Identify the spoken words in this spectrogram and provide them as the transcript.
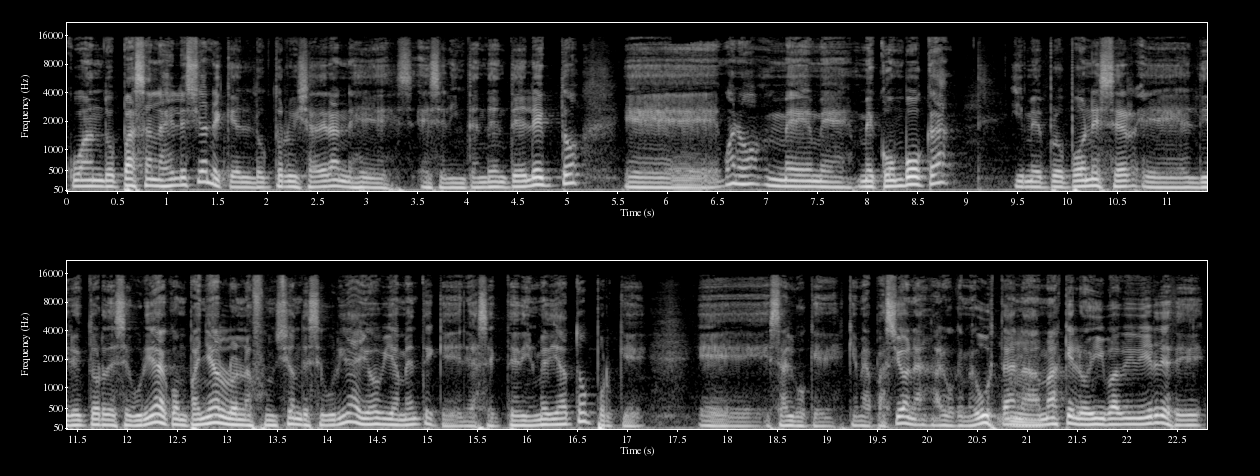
cuando pasan las elecciones, que el doctor Villaderán es, el intendente electo, eh, bueno, me, me, convoca y me propone ser eh, el director de seguridad, acompañarlo en la función de seguridad y obviamente que le acepté de inmediato porque eh, es algo que, me apasiona, algo que me gusta, mm. nada más que lo iba a vivir desde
